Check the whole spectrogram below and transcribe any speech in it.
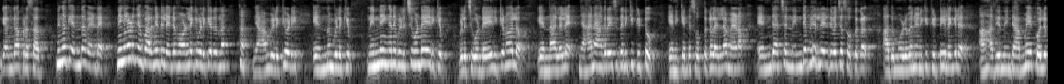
ഗംഗാപ്രസാദ്. നിങ്ങൾക്ക് എന്താ വേണ്ടേ? നിങ്ങളോട് ഞാൻ പറഞ്ഞിട്ടില്ല എന്റെ ഫോണിലേക്ക് വിളിക്കരുതെന്ന്? ഞാൻ വിളിക്കുമടി എന്നും വിളിക്കും. നിന്നെ ഇങ്ങനെ വിളിച്ചുകൊണ്ടേയിരിക്കും. വിളിച്ചുകൊണ്ടേയിരിക്കണമല്ലോ. എന്നാലല്ലേ ഞാൻ ആഗ്രഹിച്ചത് എനിക്ക് കിട്ടൂ. എനിക്കെന്റെ സ്വത്തുക്കളെല്ലാം വേണം. എന്റെ അച്ഛൻ നിന്റെ പേരിൽ എഴുതി വെച്ച സ്വത്തുക്കൾ. അത് മുഴുവനും എനിക്ക് കിട്ടിയില്ലെങ്കിൽ ആദ്യം നിന്റെ അമ്മയെ കൊല്ലും.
